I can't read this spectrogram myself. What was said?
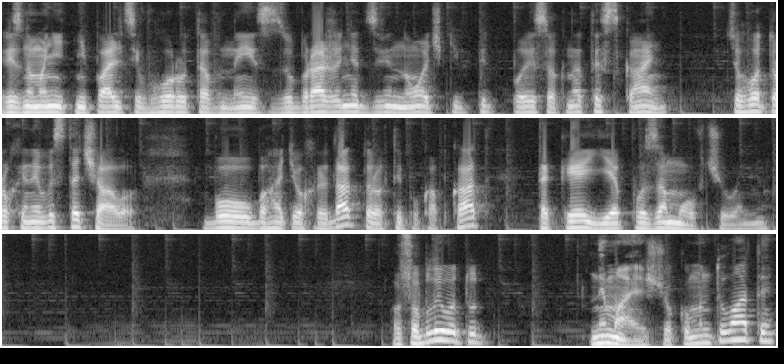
Різноманітні пальці вгору та вниз, зображення дзвіночків, підписок, натискань. Цього трохи не вистачало, бо у багатьох редакторах типу CapCut таке є по замовчуванню. Особливо тут немає що коментувати,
